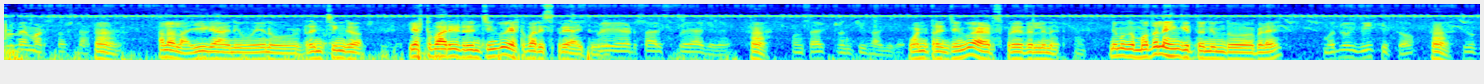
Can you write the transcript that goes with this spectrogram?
ಉಳುಮೆ ಹಾಂ ಅಲ್ಲಲ್ಲ ಈಗ ನೀವು ಏನು ಡ್ರೆಂಚಿಂಗ್ ಎಷ್ಟು ಬಾರಿ ಡ್ರೆಂಚಿಂಗು ಎಷ್ಟು ಬಾರಿ ಸ್ಪ್ರೇ ಆಯಿತು? ಎರಡು ಸಾರಿ ಸ್ಪ್ರೇ ಆಗಿದೆ. ಹಾಂ. ಒಂದ್ ಸಾರಿ ಟ್ರೆಂಚಿಂಗ್ ಆಗಿದೆ. ಒನ್ ಟ್ರೆಂಚಿಂಗು ಎರಡು ಸ್ಪ್ರೇದಲ್ಲಿನೇ ನಿಮಗೆ ಮೊದಲೇ ಹೆಂಗಿತ್ತು ನಿಮ್ಮದು ಬೆಳೆ? ಮೊದಲು ವೀಕ್ ಇತ್ತು. ಹಾಂ. ಇವಾಗ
